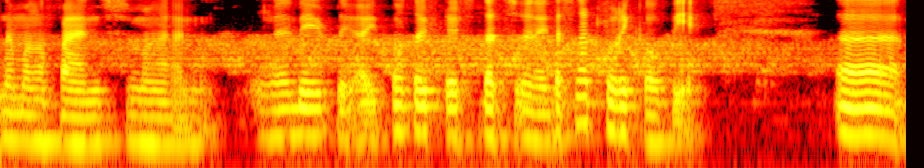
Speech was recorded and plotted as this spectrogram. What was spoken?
ng mga fans, mga ano. They, they, I don't know if there's, that's, uh, that's not for a copy. Uh,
